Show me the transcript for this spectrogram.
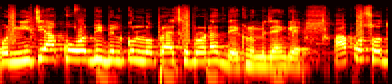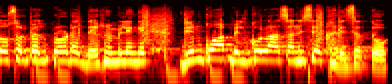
और नीचे आपको और भी बिल्कुल लो प्राइस के प्रोडक्ट देखने मिल जाएँगे। आपको सौ दो सौ रुपए के प्रोडक्ट देखने मिलेंगे, जिनको आप बिल्कुल आसानी से खरीद सकते हो।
